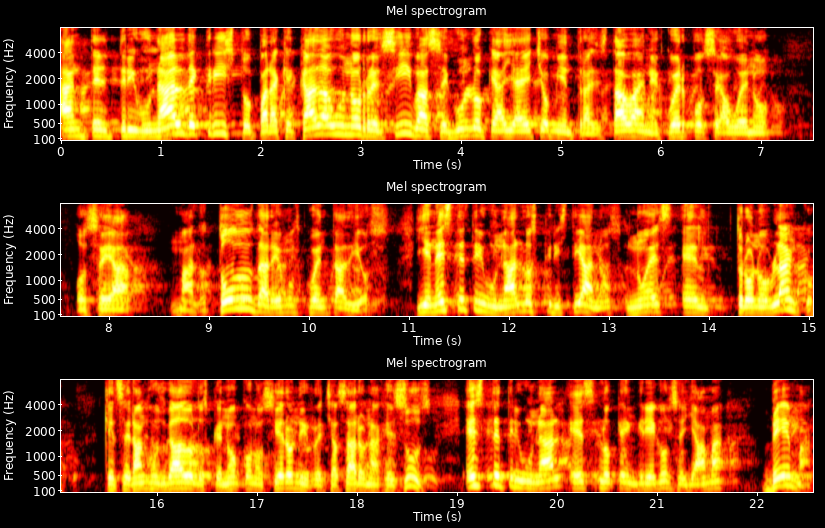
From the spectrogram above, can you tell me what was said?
ante el tribunal de Cristo para que cada uno reciba según lo que haya hecho mientras estaba en el cuerpo, sea bueno o sea malo. Todos daremos cuenta a Dios. Y en este tribunal los cristianos no es el trono blanco, que serán juzgados los que no conocieron y rechazaron a Jesús. Este tribunal es lo que en griego se llama Bema,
